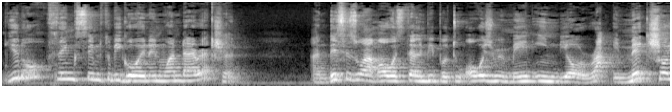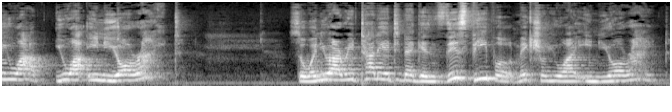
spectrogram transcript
you know, things seem to be going in one direction. And this is why I'm always telling people to always remain in your right. Make sure you are you are in your right. So when you are retaliating against these people, make sure you are in your right.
